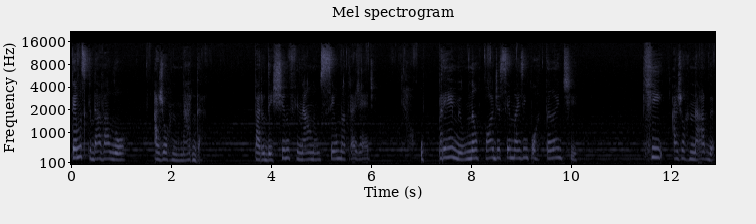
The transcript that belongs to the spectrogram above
Temos que dar valor à jornada para o destino final não ser uma tragédia. O prêmio não pode ser mais importante que a jornada.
